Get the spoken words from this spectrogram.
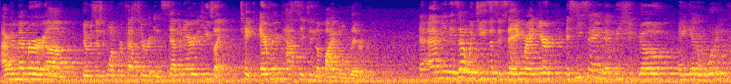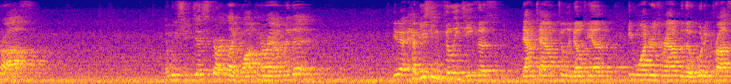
I remember um, there was this one professor in seminary. He was like, take every passage in the Bible literally. I mean, is that what Jesus is saying right here? Is he saying that we should go and get a wooden cross and we should just start like walking around with it? You know, have you seen Philly Jesus downtown Philadelphia? He wanders around with a wooden cross.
